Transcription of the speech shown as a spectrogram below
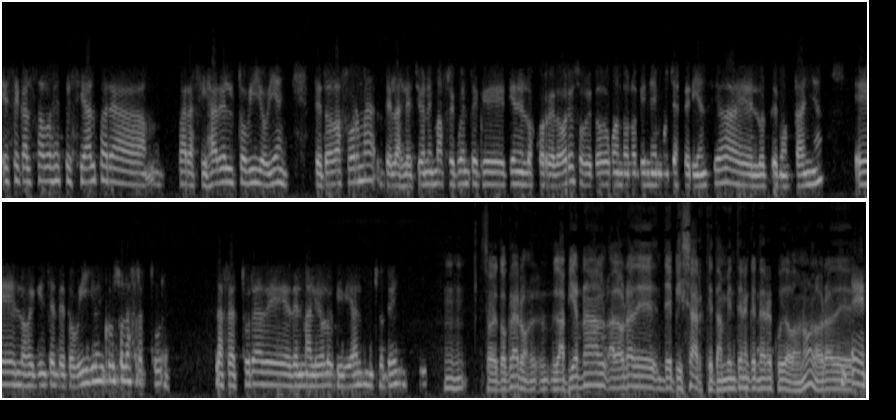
ese calzado es especial para, para fijar el tobillo bien. De todas formas, de las lesiones más frecuentes que tienen los corredores, sobre todo cuando no tienen mucha experiencia, eh, los de montaña, eh, los esguinces de tobillo, incluso la fractura. La fractura de- del maleolo tibial, muchos de ellos. Sobre todo, claro, la pierna a la hora de, de pisar, que también tiene que tener cuidado, ¿no? A la hora de, de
